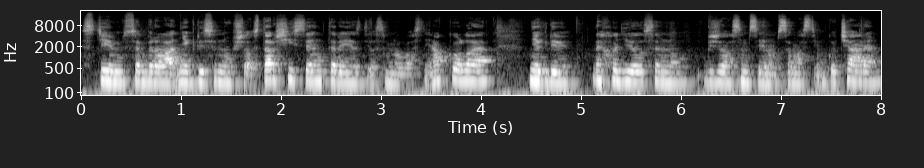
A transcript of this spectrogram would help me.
s tím jsem brala, někdy se mnou šel starší syn, který jezdil se mnou vlastně na kole, někdy nechodil se mnou, běžela jsem si jenom sama s tím kočárem,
